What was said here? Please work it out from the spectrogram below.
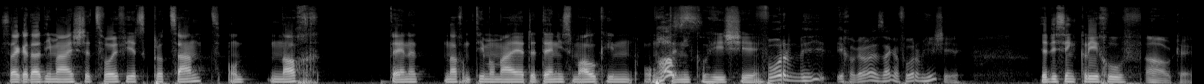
Sagen auch die meisten 42%. Und nach, denen, nach dem Timo Meyer der Dennis Malgin und Was? der Nico Hischier. Vor dem Hi Ich kann gerade sagen, vor dem Hischi. Ja, die sind gleich auf. Ah, okay.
